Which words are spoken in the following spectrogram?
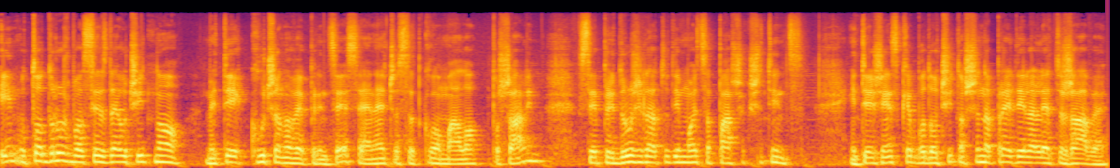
In v to družbo se je zdaj očitno med te kučanove princese, ne, če se tako malo pošalim, se je pridružila tudi mojca Pašek Šetinc. In te ženske bodo očitno še naprej delale težave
